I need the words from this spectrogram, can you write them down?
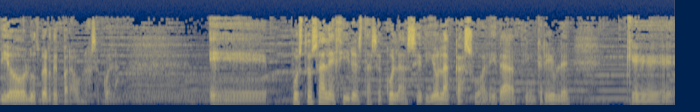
dio luz verde para una secuela. Eh, puestos a elegir esta secuela, se dio la casualidad increíble que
